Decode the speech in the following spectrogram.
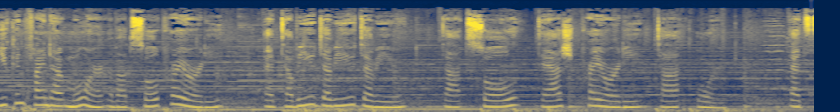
You can find out more about Soul Priority at www.soul-priority.org. That's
